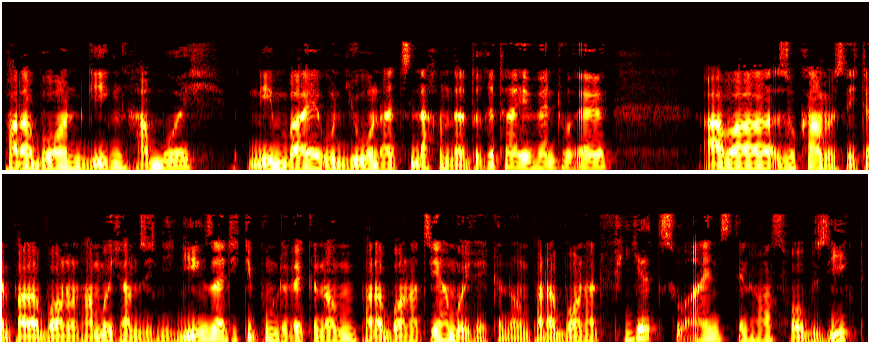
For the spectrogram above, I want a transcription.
Paderborn gegen Hamburg. Nebenbei Union als lachender Dritter eventuell. Aber so kam es nicht, denn Paderborn und Hamburg haben sich nicht gegenseitig die Punkte weggenommen. Paderborn hat sie Hamburg weggenommen. Paderborn hat 4 zu 1 den HSV besiegt,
